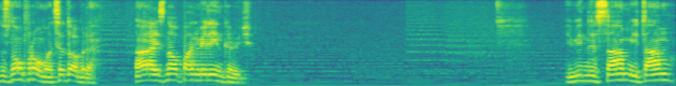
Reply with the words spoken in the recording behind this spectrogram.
Ну, знову промо, це добре. А, і знову пан Мілінкович. І він не сам, і там.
